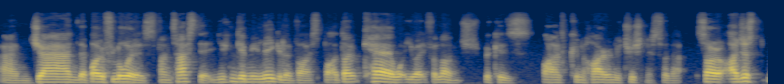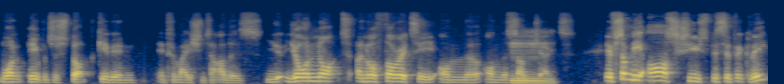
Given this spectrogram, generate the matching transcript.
and Jan. They're both lawyers. Fantastic. You can give me legal advice, but I don't care what you ate for lunch because I can hire a nutritionist for that. So I just want people to stop giving information to others. You- You're not an authority on the on the Mm. subject. If somebody asks you specifically,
